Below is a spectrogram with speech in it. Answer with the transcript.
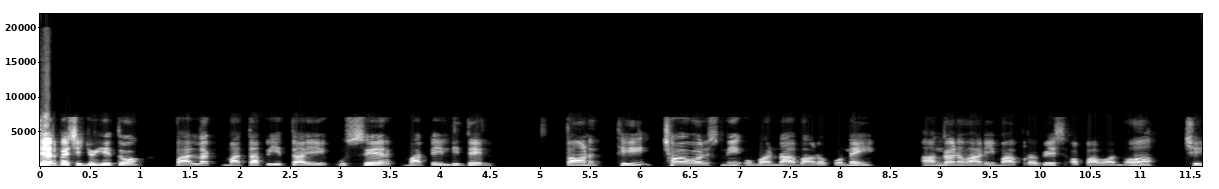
ત્યાર પછી જોઈએ તો પાલક માતા પિતાએ ઉછેર માટે લીધેલ. ત્રણથી છ વર્ષની ઉંમરના બાળકોને આંગણવાડીમાં પ્રવેશ અપાવવાનો છે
